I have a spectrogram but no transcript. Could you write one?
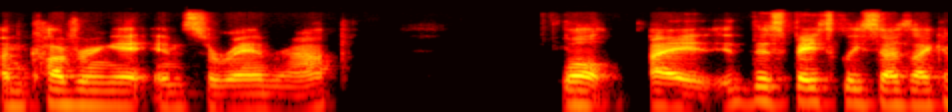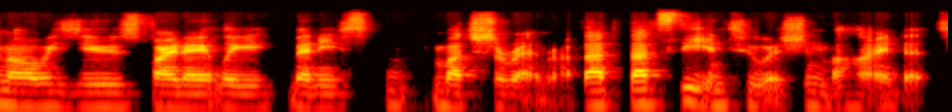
I'm covering it in saran wrap, well, I this basically says I can always use finitely many much saran wrap. That that's the intuition behind it.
